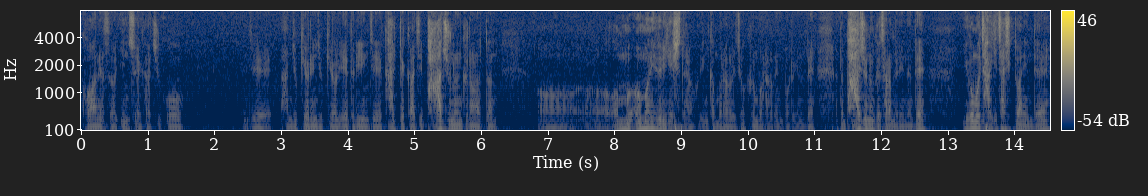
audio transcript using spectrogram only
고안에서 인수해 가지고 이제 한 6개월인 6개월 애들이 이제 갈 때까지 봐주는 그런 어떤 어, 어머, 어머니들이 계시더라고요. 그러니까 뭐라 그러죠? 그건 뭐라 그러는지 모르겠는데 하여튼 봐주는 그 사람들이 있는데 이거 뭐 자기 자식도 아닌데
